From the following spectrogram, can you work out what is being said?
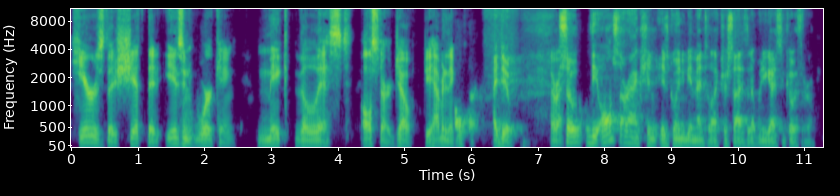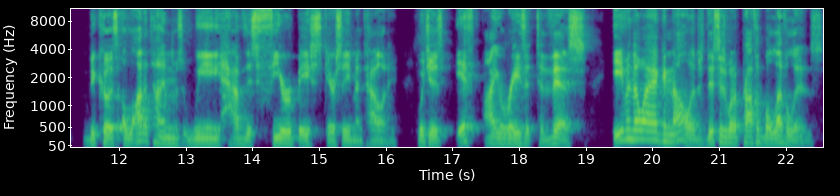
Here's the shit that isn't working. Make the list. All star, Joe, do you have anything? All-star. I do. All right. So the all star action is going to be a mental exercise that I want you guys to go through because a lot of times we have this fear based scarcity mentality, which is if I raise it to this, even though I acknowledge this is what a profitable level is,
